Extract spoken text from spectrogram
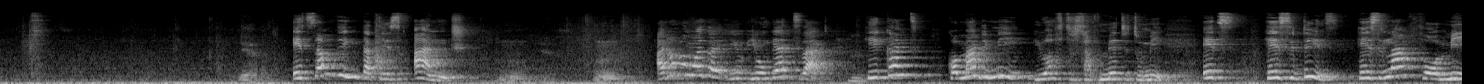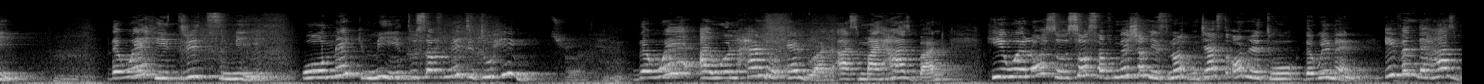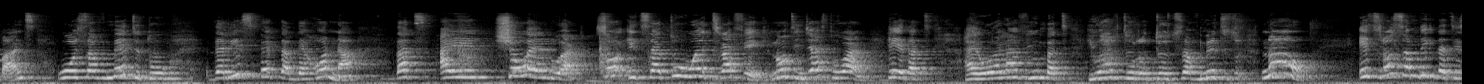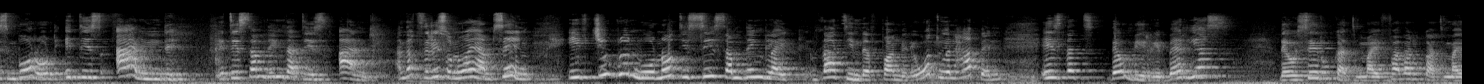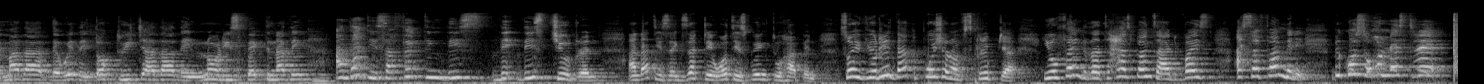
Yeah. It's something that is earned. Mm. Yes. Mm. I don't know whether you, you get that. He can't command me, you have to submit to me. It's his deeds, his love for me. The way he treats me will make me to submit it to him. That's right. The way I will handle Edward as my husband, he will also, so submission is not just only to the women. Even the husbands will submit to the respect and the honor that I show Edward. So it's a two-way traffic, not in just one. Hey, that I will love you, but you have to, to submit to. No, it's not something that is borrowed, it is earned. It is something that is earned. And that's the reason why I'm saying if children will not see something like that in the family, what will happen is that they will be rebellious. They will say, Look at my father, look at my mother, the way they talk to each other, they no respect nothing. Mm. And that is affecting these, the- these children, and that is exactly what is going to happen. So, if you read that portion of scripture, you'll find that husbands are advised as a family. Because honestly,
